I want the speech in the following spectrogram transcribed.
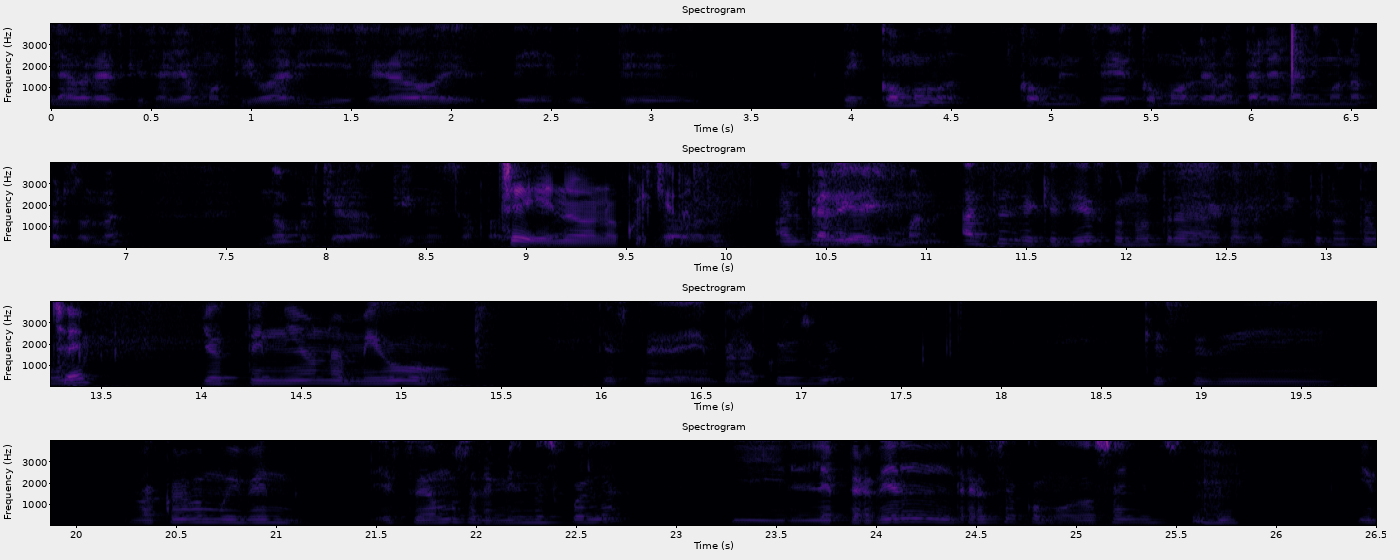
la verdad es que sabía motivar y ese grado de, de, de, de- de cómo convencer, cómo levantarle el ánimo a una persona, no cualquiera tiene esa Sí, facilidad, no, no cualquiera. de, que, humana. antes de que sigas con otra, con la siguiente nota, güey, Sí. yo tenía un amigo este, de en Veracruz, güey. Que este de... Me acuerdo muy bien, estudiamos en la misma escuela y le perdí el resto como dos años. Y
